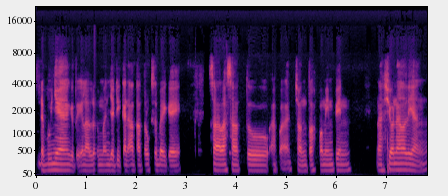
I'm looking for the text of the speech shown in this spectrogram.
debunya gitu ya lalu menjadikan Ataturk sebagai salah satu apa contoh pemimpin nasional yang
